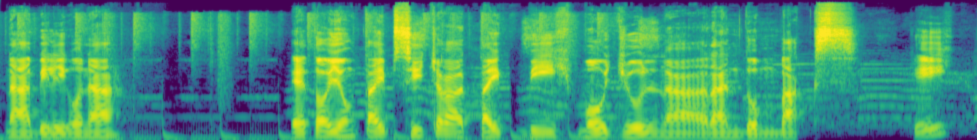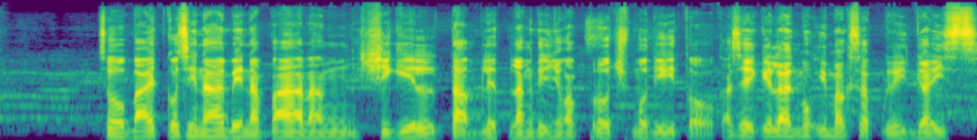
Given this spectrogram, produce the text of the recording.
nabili ko na. Ito yung Type C tsaka Type B module na random box. Okay? So, bakit ko sinabi na parang Shigil tablet lang din yung approach mo dito? Kasi kailangan mong i-max upgrade, guys.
